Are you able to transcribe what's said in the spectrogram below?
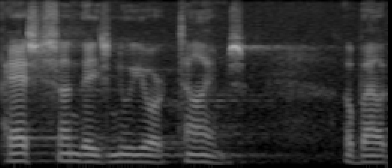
past Sunday's New York Times about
